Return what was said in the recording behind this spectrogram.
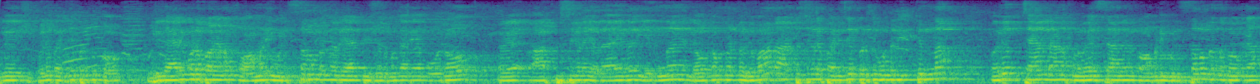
നമുക്ക് ശിവനെ പരിചയപ്പെടുത്തുമ്പോൾ ഒരു കാര്യം കൂടെ പറയണം. കോമഡി ഉത്സവം എന്ന റിയാലിറ്റി ഷോ നമുക്കറിയാം ഓരോ ആർട്ടിസ്റ്റുകളെ അതായത് ഇന്ന് ലോകം കണ്ട ഒരുപാട് ആർട്ടിസ്റ്റുകളെ പരിചയപ്പെടുത്തിക്കൊണ്ടിരിക്കുന്ന ഒരു ചാനലാണ് ഫ്ലവേഴ്സ് ചാനൽ കോമഡി ഉത്സവം എന്ന പ്രോഗ്രാം.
